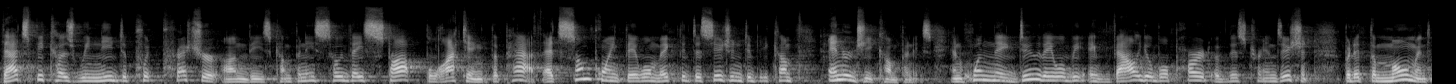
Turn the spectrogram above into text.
that's because we need to put pressure on these companies so they stop blocking the path. At some point, they will make the decision to become energy companies. And when they do, they will be a valuable part of this transition. But at the moment,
